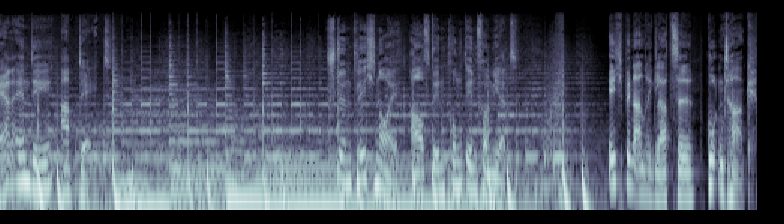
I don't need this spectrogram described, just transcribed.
RND Update. Stündlich neu. Auf den Punkt informiert. Ich bin André Glatzel. Guten Tag.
